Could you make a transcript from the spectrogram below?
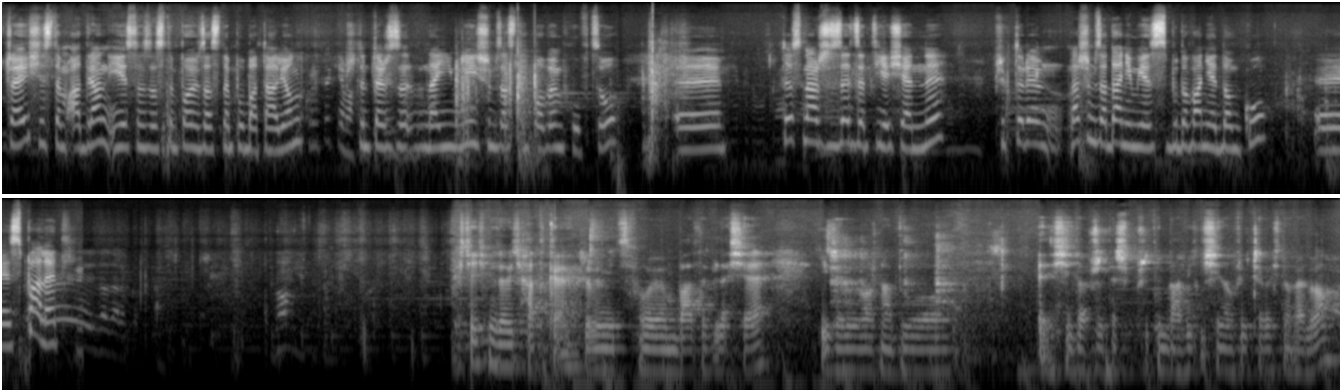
Cześć, jestem Adrian i jestem zastępowym zastępu batalion, przy tym też najmniejszym zastępowym w chówcu. Yy, To jest nasz ZZ jesienny, przy którym naszym zadaniem jest zbudowanie domku yy, z palet. Chcieliśmy zrobić chatkę, żeby mieć swoją bazę w lesie i żeby można było e, się dobrze też przy tym bawić i się nauczyć czegoś nowego.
